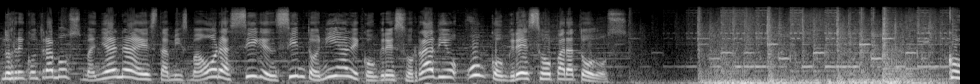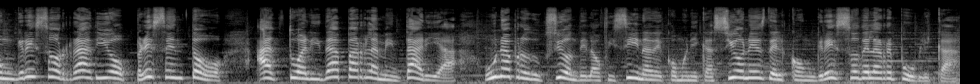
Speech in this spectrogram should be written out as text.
Nos reencontramos mañana a esta misma hora. Sigue en sintonía de Congreso Radio, un Congreso para todos. Congreso Radio presentó Actualidad Parlamentaria, una producción de la Oficina de Comunicaciones del Congreso de la República.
